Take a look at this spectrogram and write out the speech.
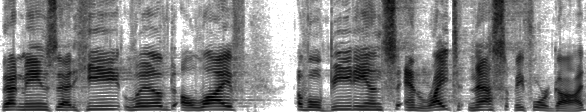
That means that he lived a life of obedience and rightness before God.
